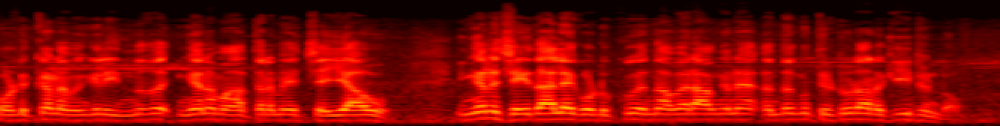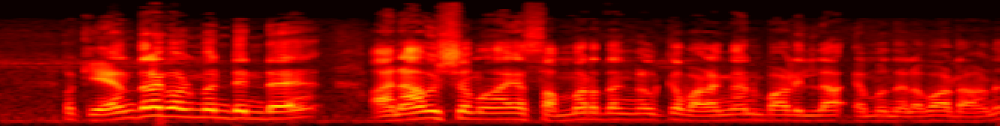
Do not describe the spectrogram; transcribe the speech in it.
കൊടുക്കണമെങ്കിൽ ഇന്നത് ഇങ്ങനെ മാത്രമേ ചെയ്യാവൂ. ഇങ്ങനെ ചെയ്താലേ കൊടുക്കൂ എന്ന് അവർ അങ്ങനെ എന്തെങ്കിലും തിട്ടൂർ ഇറക്കിയിട്ടുണ്ടോ? അപ്പോൾ കേന്ദ്ര ഗവൺമെന്റിന്റെ അനാവശ്യമായ സമ്മർദ്ദങ്ങൾക്ക് വഴങ്ങാൻ പാടില്ല എന്ന നിലപാടാണ്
